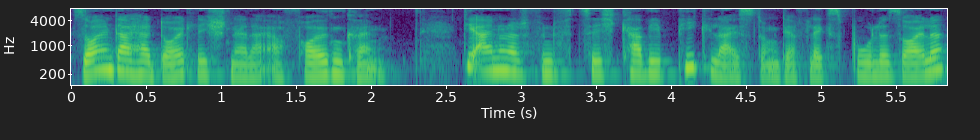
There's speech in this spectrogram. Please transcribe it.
sollen daher deutlich schneller erfolgen können. Die 150 kW Peak-Leistung der Flexpole-Säule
